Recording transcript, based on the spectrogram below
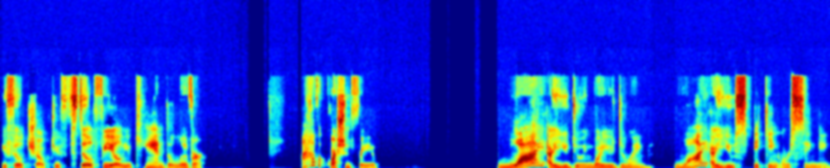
you feel choked. You still feel you can't deliver. I have a question for you. Why are you doing what are you doing? Why are you speaking or singing?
